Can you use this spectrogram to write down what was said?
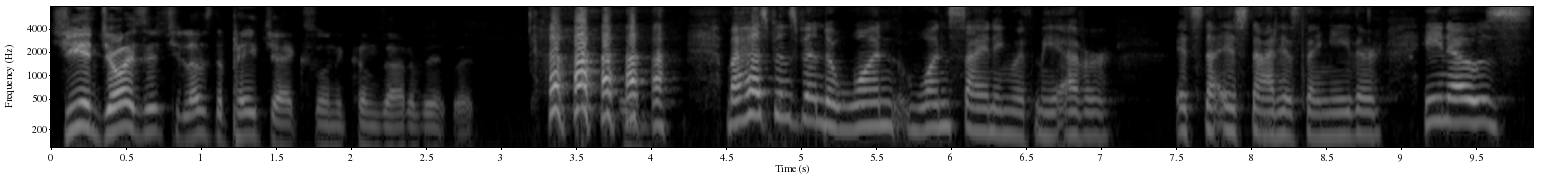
she enjoys it. She loves the paychecks when it comes out of it. But My husband's been to one one signing with me ever. It's not it's not his thing either. He knows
